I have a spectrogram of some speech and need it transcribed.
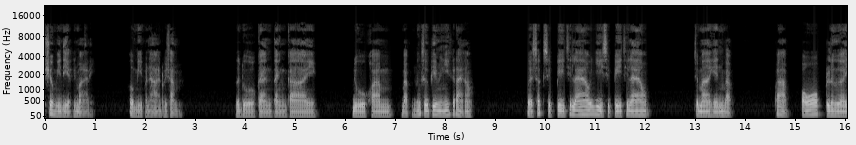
เชียลมีเดียขึ้นมานี่เออมีปัญหาด้วยซ้ำเราดูการแต่งกาย ดูความแบบหนังสือพิมพ์อย่างนี้ก็ได้เอาเมื่อสักสิบปีที่แล้วยี่สิบปีที่แล้ว จะมาเห็นแบบภาพโป๊เปลือย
